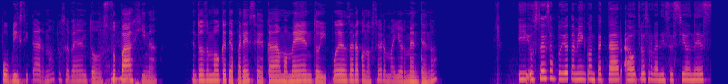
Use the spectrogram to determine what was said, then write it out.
publicitar, ¿no? Tus eventos, tu página. Entonces de modo que te aparece a cada momento y puedes dar a conocer mayormente, ¿no? Y ustedes han podido también contactar a otras organizaciones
